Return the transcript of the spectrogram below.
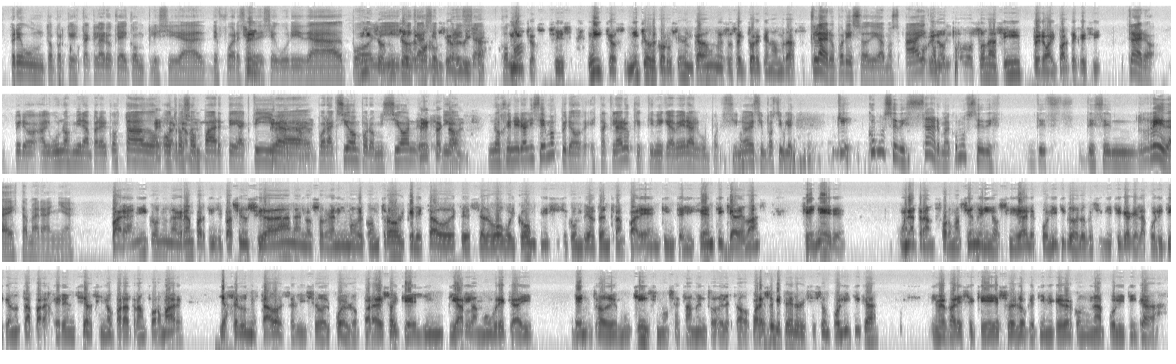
pregunto, porque está claro que hay complicidad de fuerzas de seguridad, políticas, nichos, de corrupción, Luisa. Nichos, sí, nichos, nichos de corrupción en cada uno de esos sectores que nombras. Claro, por eso, digamos, hay... Porque no todos son así, pero hay partes que sí. Claro, pero algunos miran para el costado, otros son parte activa, por acción, por omisión. Exactamente. no generalicemos, pero está claro que tiene que haber algo, porque si no es imposible. ¿Qué, ¿Cómo se desarma, cómo se desenreda esta maraña? Para mí, con una gran participación ciudadana en los organismos de control, que el Estado deje de ser bobo y cómplice se convierta en transparente, inteligente y que además genere una transformación en los ideales políticos de lo que significa que la política no está para gerenciar, sino para transformar y hacer un Estado al servicio del pueblo. Para eso hay que limpiar la mugre que hay dentro de muchísimos estamentos del Estado. Para eso hay que tener decisión política y me parece que eso es lo que tiene que ver con una política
